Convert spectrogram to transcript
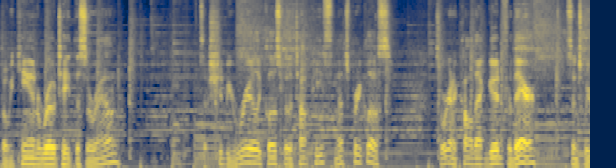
But we can rotate this around. So it should be really close for the top piece, and that's pretty close. So we're gonna call that good for there. Since we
